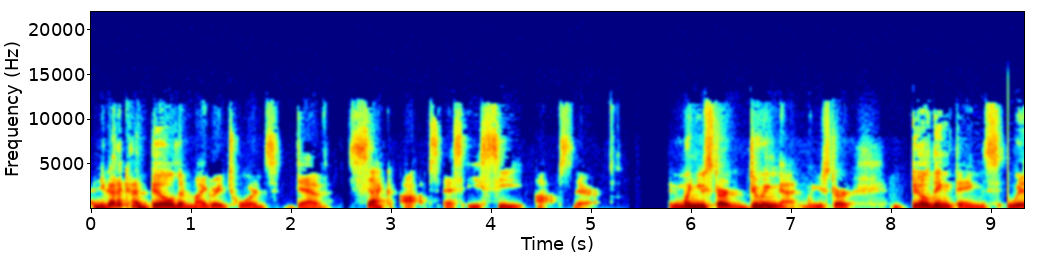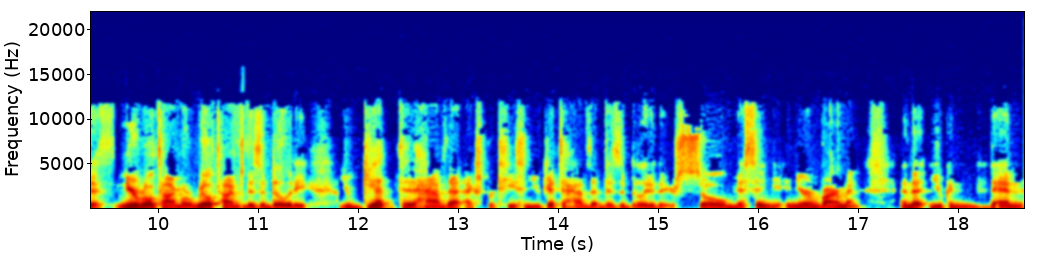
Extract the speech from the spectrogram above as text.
And you've got to kind of build and migrate towards DevSecOps, SEC ops there. And when you start doing that, when you start building things with near real time or real time visibility, you get to have that expertise and you get to have that visibility that you're so missing in your environment, and that you can then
